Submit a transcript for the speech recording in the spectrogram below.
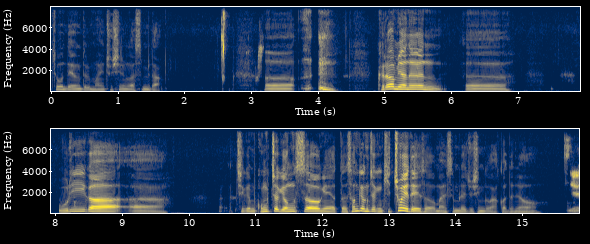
좋은 내용들을 많이 주시는 것 같습니다. 어, 그러면은 어, 우리가 아, 지금 공적 영성의 어떤 성경적인 기초에 대해서 말씀을 해주신 것 같거든요. 예.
